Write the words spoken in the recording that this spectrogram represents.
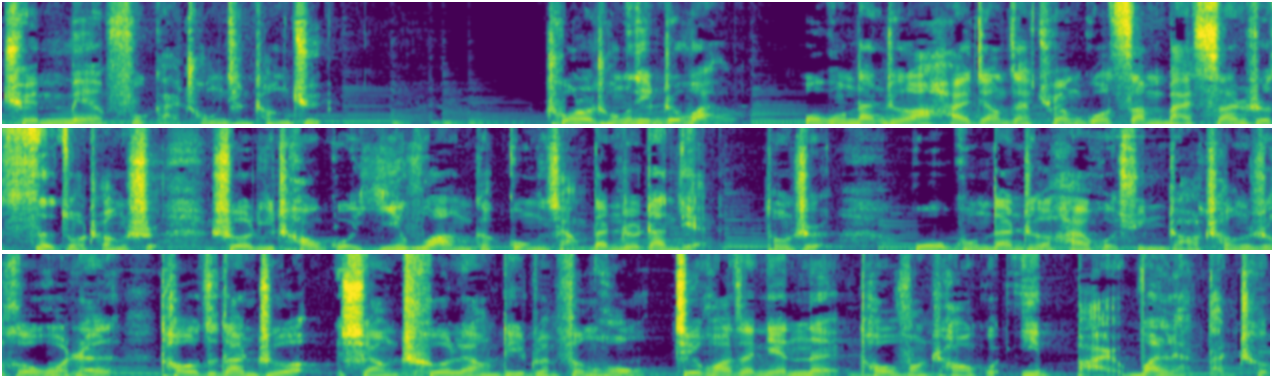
全面覆盖重庆城区。除了重庆之外，悟空单车啊还将在全国三百三十四座城市设立超过一万个共享单车站点。同时，悟空单车还会寻找城市合伙人投资单车，向车辆利润分红，计划在年内投放超过一百万辆单车。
